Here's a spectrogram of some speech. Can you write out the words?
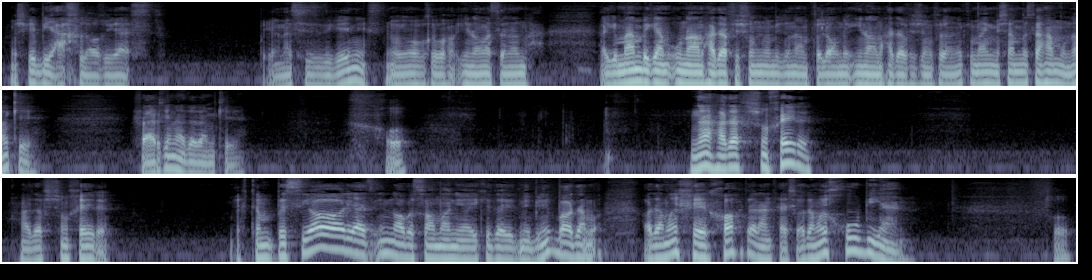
مشکل بی اخلاقی است. بگم چیز دیگه نیست. اینا مثلا اگه من بگم اونا هم هدفشون نمی‌دونم فلان اینا هم هدفشون فلانه که من میشم مثل همونا که فرقی ندارم که. خب. نه هدفشون خیره. هدفشون خیره. بسیاری از این نابسامانی هایی که دارید می‌بینید با آدم آدم های خیرخواه دارن تشکیل آدم های خوبی هن. خب.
